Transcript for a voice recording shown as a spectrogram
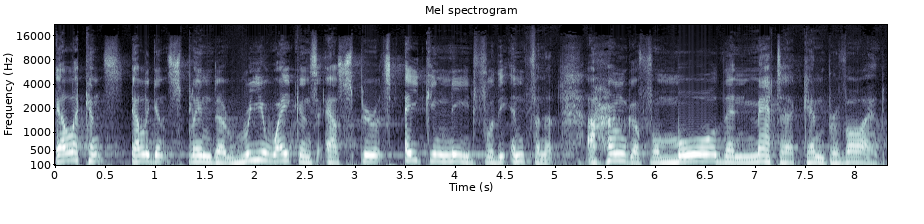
Elegance, elegant splendor reawakens our spirit's aching need for the infinite, a hunger for more than matter can provide.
